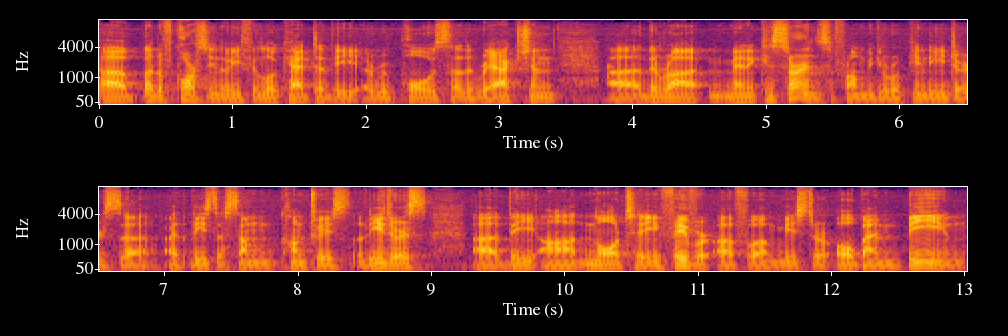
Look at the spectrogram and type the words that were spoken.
Uh, but of course, you know, if you look at the reports, the reaction, uh, there are many concerns from European leaders, uh, at least some countries' leaders. Uh, they are not in favor of uh, Mr. Orban being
